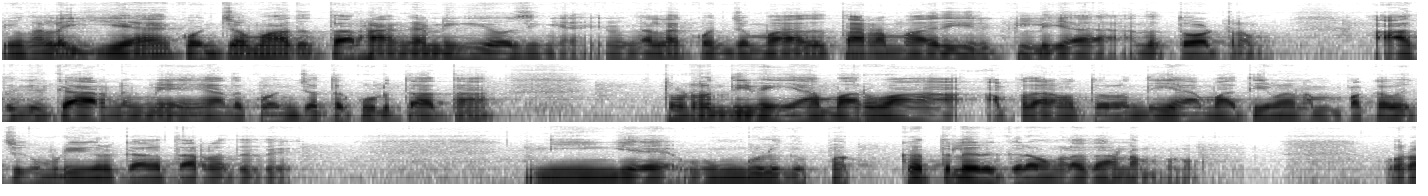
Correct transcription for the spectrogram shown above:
இவங்கெல்லாம் ஏன் கொஞ்சமாவது தராங்கன்னு நீங்கள் யோசிங்க. இவங்கெல்லாம் கொஞ்சமாவது தர மாதிரி இருக்கு இல்லையா அந்த தோற்றம். அதுக்கு காரணமே அந்த கொஞ்சத்தை கொடுத்தா தான் தொடர்ந்து இவன் ஏமாறுவான். அப்போ தான் நம்ம தொடர்ந்து ஏமாற்றி இவனை நம்ம பக்கம் வச்சுக்க முடியுங்கிறதுக்காக தர்றது இது. நீங்கள் உங்களுக்கு பக்கத்தில் இருக்கிறவங்கள தான் நம்பணும். ஒரு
